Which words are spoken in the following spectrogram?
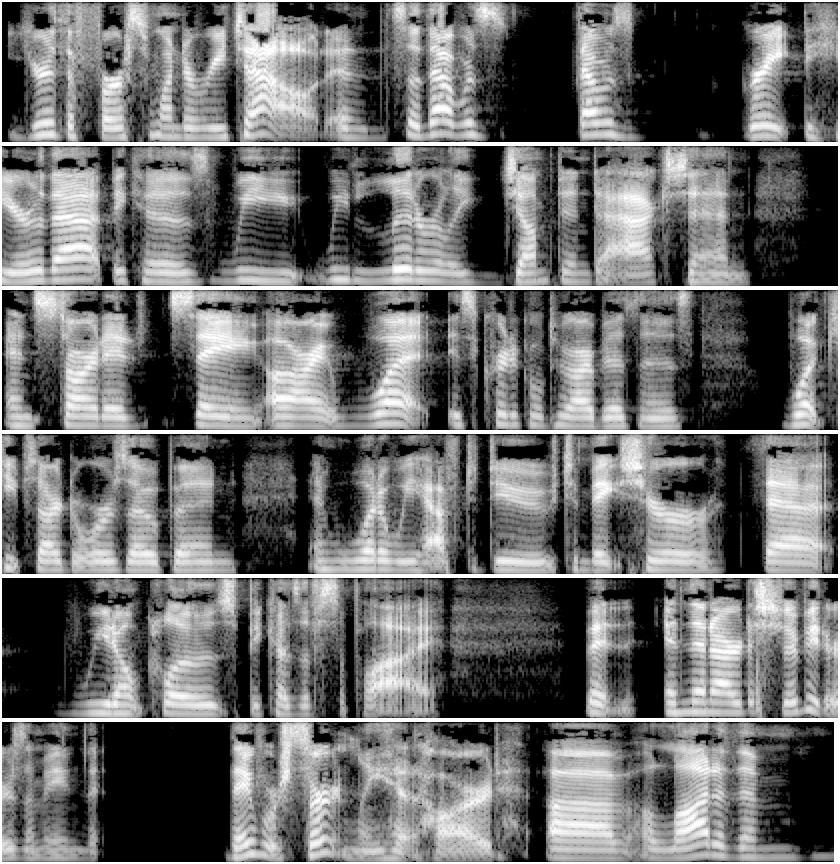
you're the first one to reach out. And so that was, that was great to hear that because we, we literally jumped into action and started saying, all right, what is critical to our business? What keeps our doors open? And what do we have to do to make sure that we don't close because of supply? But, and then our distributors, I mean, they were certainly hit hard. Uh, a lot of them,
